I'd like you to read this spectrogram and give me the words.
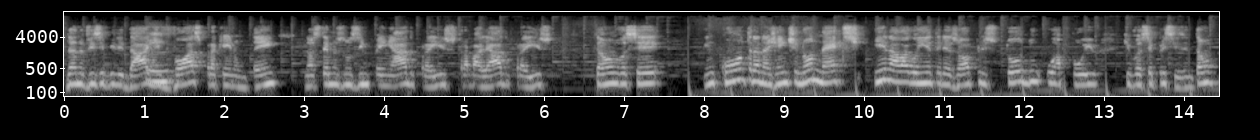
dando visibilidade e Sim. voz para quem não tem. Nós temos nos empenhado para isso, trabalhado para isso. Então você encontra na gente no Next e na Lagoinha Teresópolis todo o apoio que você precisa. Então,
